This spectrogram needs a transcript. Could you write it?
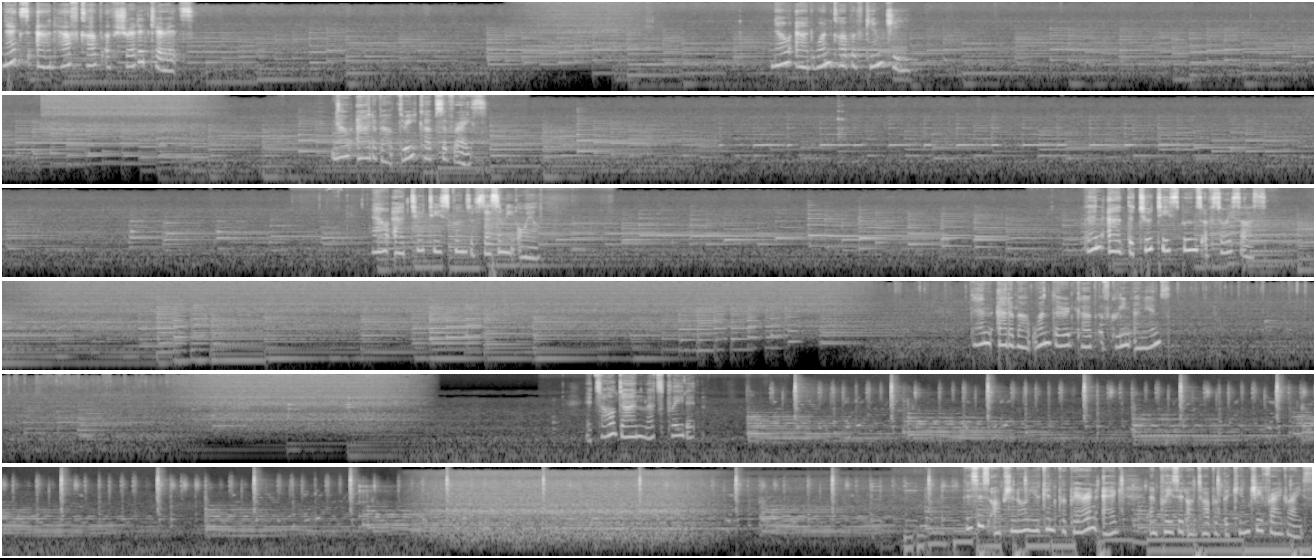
Next, add half cup of shredded carrots. Now add 1 cup of kimchi. Now add about 3 cups of rice. Add 2 teaspoons of sesame oil. Then add the 2 teaspoons of soy sauce. Then add about 1 3rd cup of green onions. It's all done, let's plate it. This is optional, you can prepare an egg and place it on top of the kimchi fried rice.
